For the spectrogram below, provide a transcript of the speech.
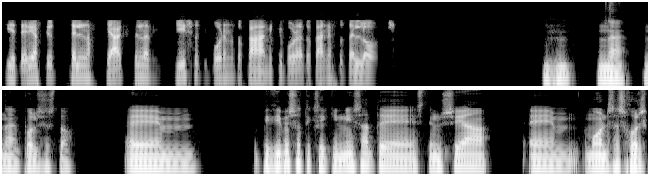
η εταιρεία αυτή ότι θέλει να φτιάξει, θέλει να δημιουργήσει ότι μπορεί να το κάνει και μπορεί να το κάνει αυτό τελώ. Ναι, ναι, πολύ σωστό. Ε, επειδή είπες ότι ξεκινήσατε στην ουσία ε, μόνοι σας χωρίς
